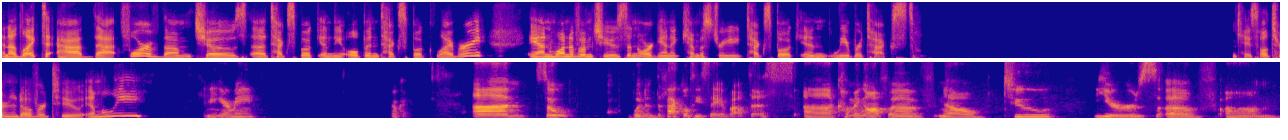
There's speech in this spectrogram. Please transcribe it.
And I'd like to add that four of them chose a textbook in the open textbook library, and one of them chose an organic chemistry textbook in LibreText. Okay, so I'll turn it over to Emily. Can you hear me? Okay. Um, so what did the faculty say about this? Uh, coming off of now two years of um,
